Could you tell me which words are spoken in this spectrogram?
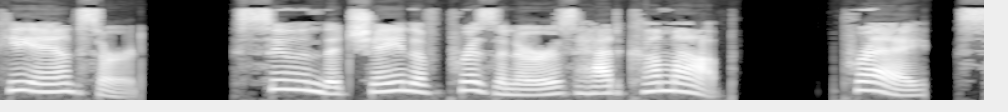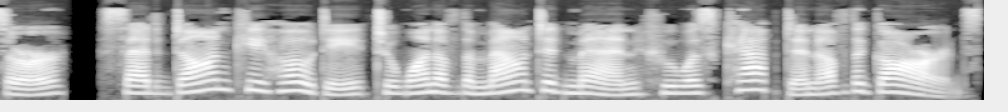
he answered. Soon the chain of prisoners had come up. Pray, sir, said Don Quixote to one of the mounted men who was captain of the guards.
